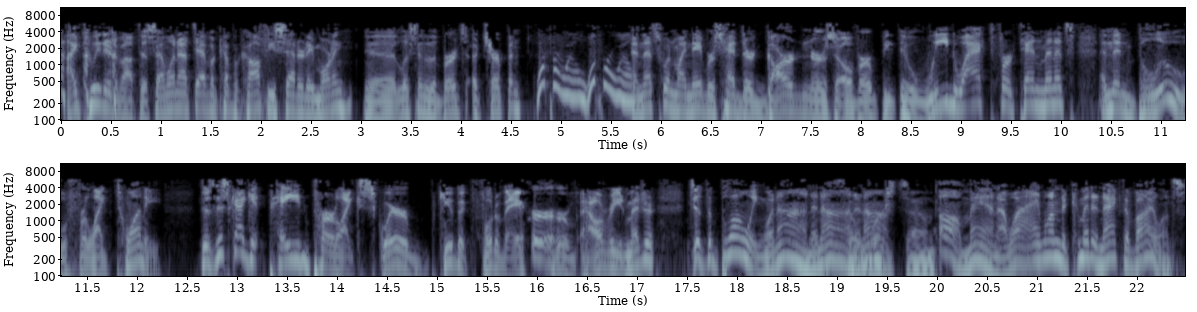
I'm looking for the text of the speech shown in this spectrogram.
I tweeted about this. I went out to have a cup of coffee Saturday morning, uh, listening to the birds uh, chirping, Whippoorwill, whippoorwill. and that's when my neighbors had their gardeners over, who weed whacked for ten minutes and then blew for like twenty. Does this guy get paid per like square cubic foot of air, or however you measure? it? Just the blowing went on and on and on. sound. Oh man, I, I wanted to commit an act of violence.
